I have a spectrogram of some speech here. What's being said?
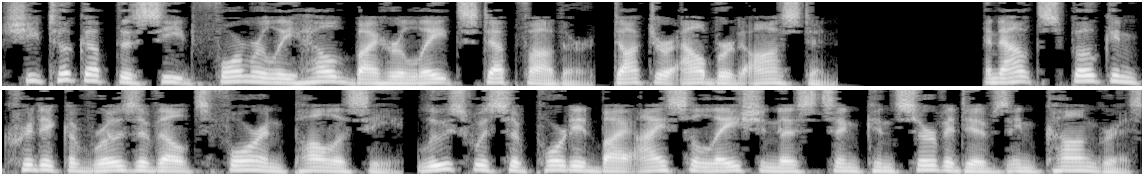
She took up the seat formerly held by her late stepfather, Dr. Albert Austin. An outspoken critic of Roosevelt's foreign policy, Luce was supported by isolationists and conservatives in Congress,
